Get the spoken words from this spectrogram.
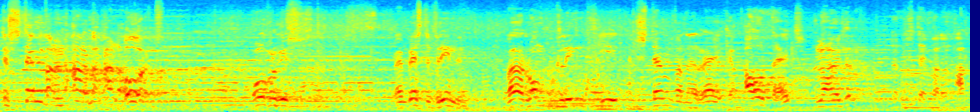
de stem van een arme aanhoort. Overigens, mijn beste vrienden, waarom klinkt hier de stem van een rijke altijd luider dan de stem van een arme?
